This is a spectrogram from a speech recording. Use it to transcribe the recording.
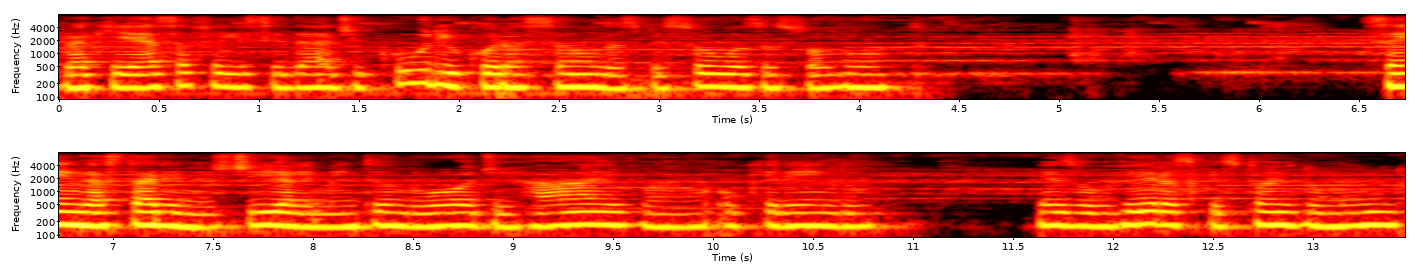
para que essa felicidade cure o coração das pessoas à sua volta, sem gastar energia alimentando ódio e raiva ou querendo resolver as questões do mundo.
